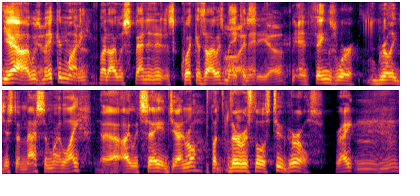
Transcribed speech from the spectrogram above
Yeah, I was making money, but I was spending it as quick as I was making Oh, I it. yeah. And things were really just a mess in my life, uh, I would say in general. But there was those two girls, right? Mm-hmm.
